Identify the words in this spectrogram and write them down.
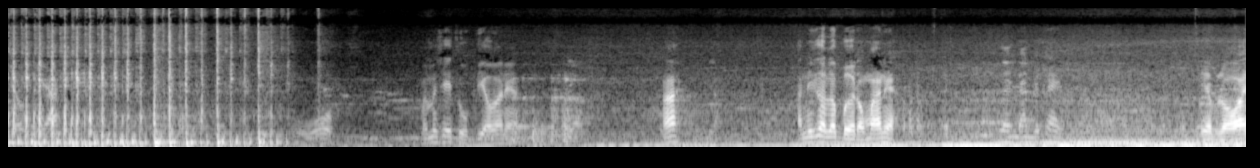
เดี๋ยวเสีย โอ้โหมันไม่ใช่สูบเดียวแล้วเนี่ยฮะอันนี้ก็ระเบิดออกมาเนี่ยแรงดันกระแทกเรียบร้อย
